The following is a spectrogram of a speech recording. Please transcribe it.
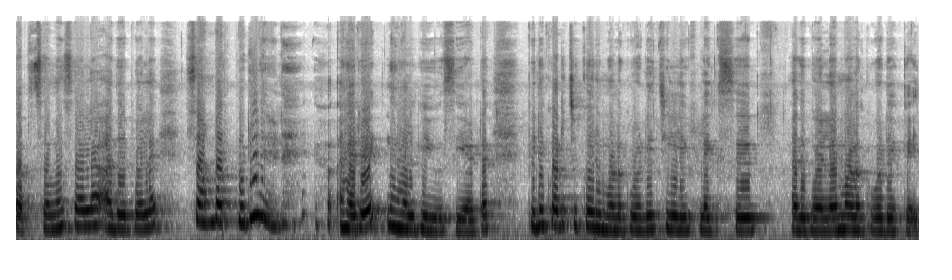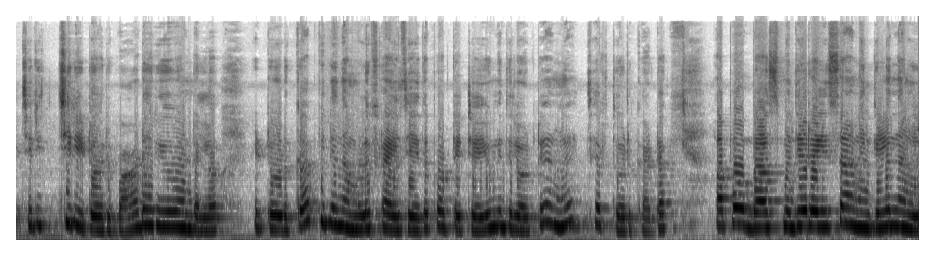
കപ്സ മസാല അതേപോലെ സാമ്പാർ പൊടി വേണേ. വരെ നിങ്ങൾക്ക് യൂസ് ചെയ്യാം കേട്ടോ പിന്നെ കുറച്ച് കുരുമുളക് പൊടി ചില്ലി ഫ്ലെക്സ് അതുപോലെ മുളക് പൊടിയൊക്കെ ഇച്ചിരി ഇച്ചിരി ഇട്ട് ഒരുപാട് എരിവ് വേണ്ടല്ലോ ഇട്ട് കൊടുക്കുക. പിന്നെ നമ്മൾ ഫ്രൈ ചെയ്ത പൊട്ടറ്റോയും ഇതിലോട്ട് അങ്ങ് ചേർത്ത് കൊടുക്കുക കേട്ടോ. അപ്പോൾ ബാസ്മതി റൈസ് ആണെങ്കിൽ നല്ല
